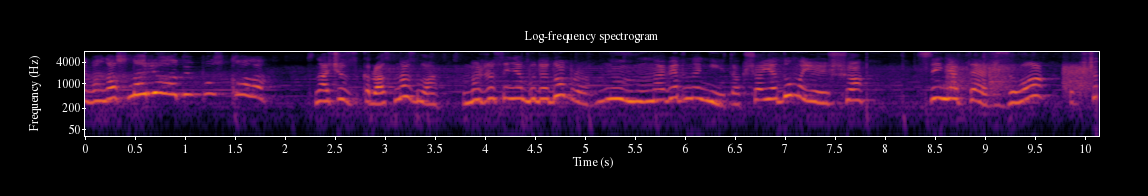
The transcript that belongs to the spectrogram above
і вона снаряди пускала. Значить, красна зла. Може, синя буде добра? Ну, навірно, ні. Так що я думаю, що синя теж зла, так що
